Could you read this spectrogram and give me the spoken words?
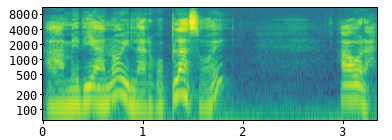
a mediano y largo plazo. ¿eh? Ahora,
